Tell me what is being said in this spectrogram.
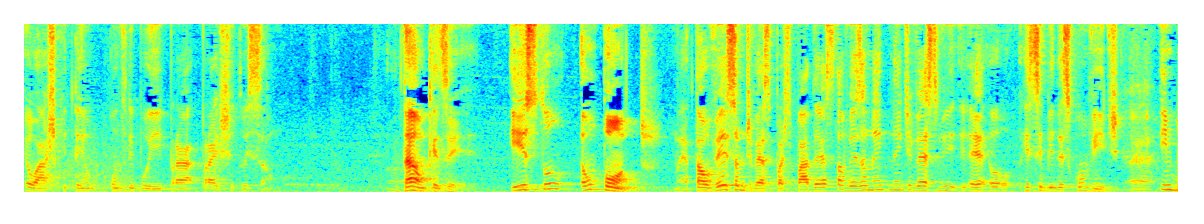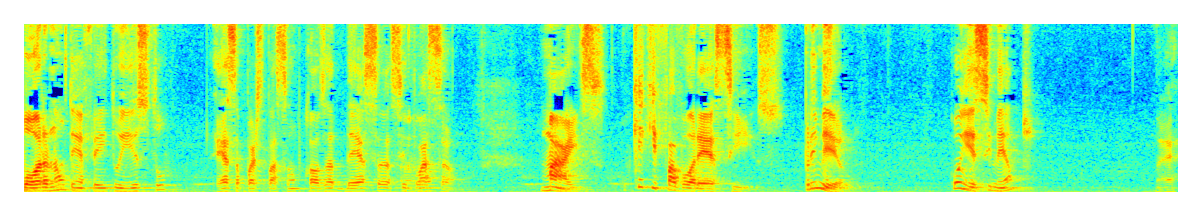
eu acho que tenho que contribuir para a instituição. Então, quer dizer, isto é um ponto. Né? Talvez se eu não tivesse participado dessa, talvez eu nem, nem tivesse é, recebido esse convite. É. Embora não tenha feito isto, essa participação, por causa dessa situação. Mas, o que, que favorece isso? Primeiro, conhecimento. Né?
